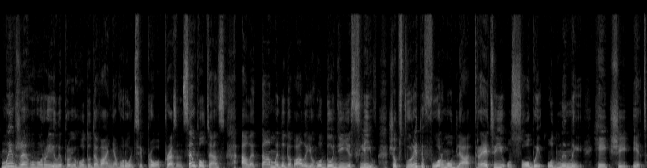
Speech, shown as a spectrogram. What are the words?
Ми вже говорили про його додавання в уроці про present simple tense, але там ми додавали його до дієслів, щоб створити форму для третьої особи однини he, she, it.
